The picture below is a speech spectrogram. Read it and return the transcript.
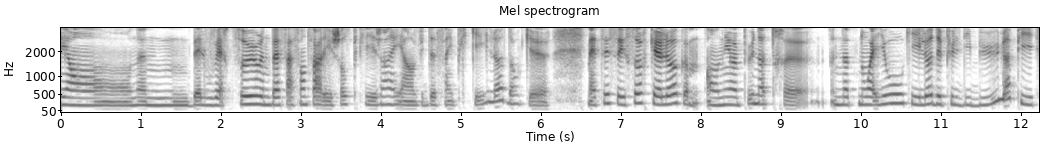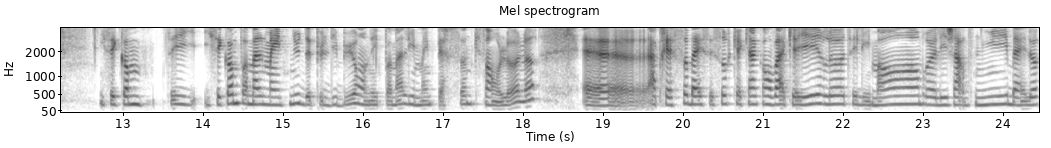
sais, on, a une belle ouverture, une belle façon de faire les choses, puis que les gens aient envie de s'impliquer, là. Donc, euh, mais tu sais, c'est sûr que là, comme on est un peu notre, euh, notre noyau qui est là depuis le début, là, puis il s'est comme il s'est comme pas mal maintenu depuis le début. On est pas mal les mêmes personnes qui sont là. là. Euh, après ça, ben, c'est sûr que quand on va accueillir là, les membres, les jardiniers, ben là,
